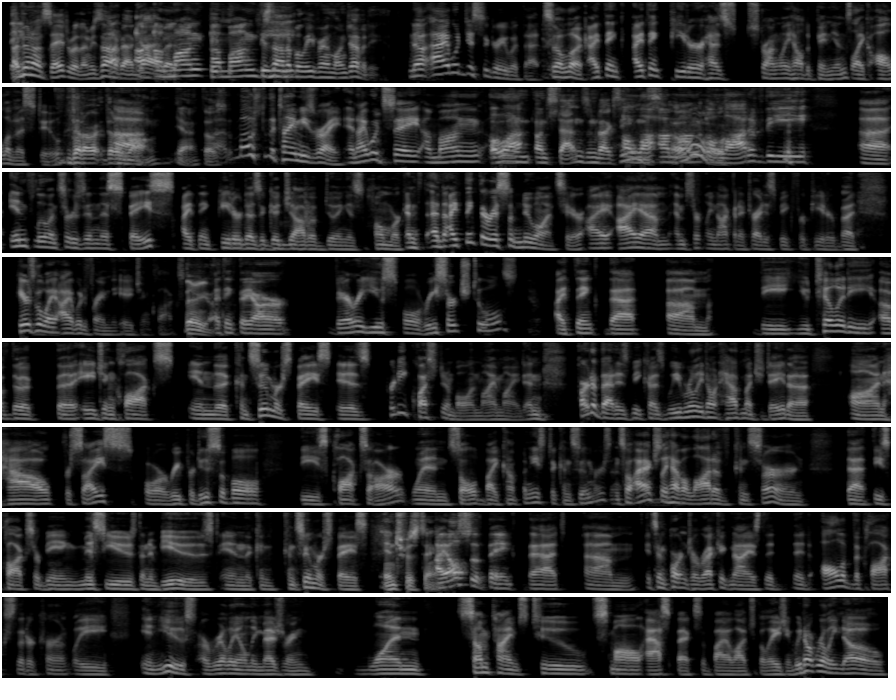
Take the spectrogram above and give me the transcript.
I've been on stage with him. He's not a bad guy. Uh, among he, among he's the, not a believer in longevity. No, I would disagree with that. So look, I think I think Peter has strongly held opinions, like all of us do, that are that are uh, wrong. Yeah, those. Uh, most of the time he's right, and I would say among oh lot, on, on, statins and vaccines, a lo- among oh. a lot of the uh, influencers in this space, I think Peter does a good job of doing his homework, and and I think there is some nuance here. I I am am certainly not going to try to speak for Peter, but here's the way I would frame the aging clocks. There you go. I think they are very useful research tools. Yep. I think that um, the utility of the, the aging clocks in the consumer space is pretty questionable in my mind. And part of that is because we really don't have much data on how precise or reproducible these clocks are when sold by companies to consumers. And so I actually have a lot of concern that these clocks are being misused and abused in the con- consumer space. Interesting. I also think that um, it's important to recognize that that all of the clocks that are currently in use are really only measuring one, sometimes two small aspects of biological aging. We don't really know,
